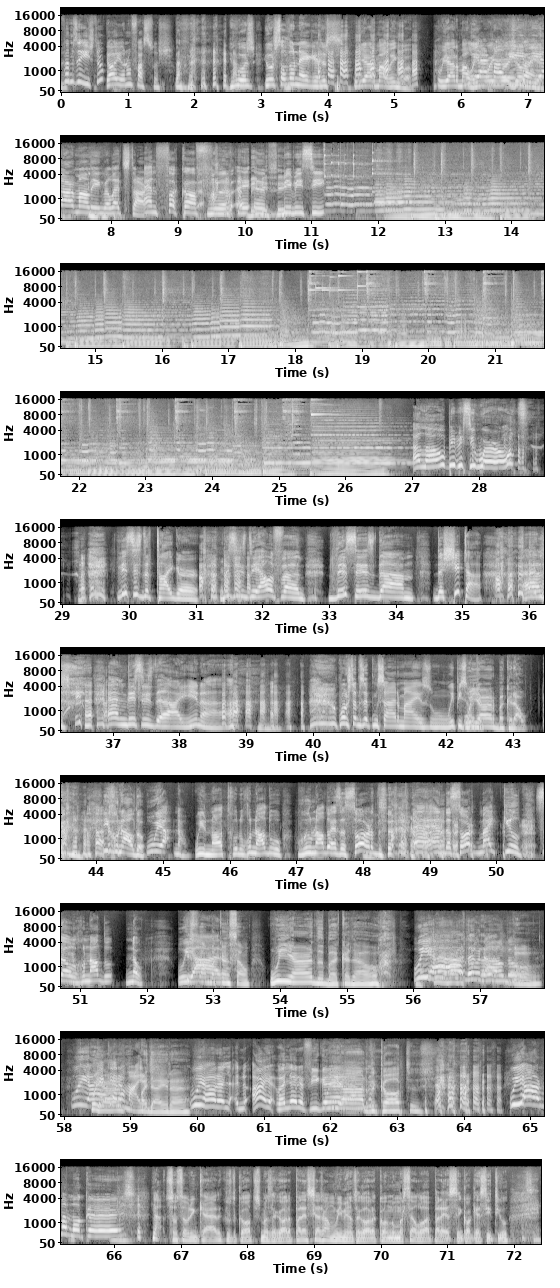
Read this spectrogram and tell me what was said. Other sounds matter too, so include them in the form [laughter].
Vamos a isto? Oh, eu não faço hoje. [laughs] eu, hoje eu hoje só dou negas. [laughs] We are má língua. We are má We are língua e hoje é o. We dia. are má língua. Let's start. And fuck off, uh, uh, uh, BBC. BBC. Hello, BBC World. [laughs] [laughs] this is the tiger. This is the elephant. This is the um, the cheetah, [laughs] and, and this is the hyena. [laughs] Bom, estamos a começar mais um episódio. We are bacalhau. E Ronaldo? We are no, we're not Ronaldo. Ronaldo has a sword, and the sword might kill. So Ronaldo, no. We Isso é uma are. canção. We are the bacalhau. We are the Ronaldo. Oh. We O que é que era mais? Olheira. We are. alhe- Ai, Alheira Figa. We are decotes. [laughs] We are mamocas. Não, estou-se a brincar com os decotes, mas agora parece que já já há um movimento agora, quando o Marcelo aparece em qualquer sítio,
